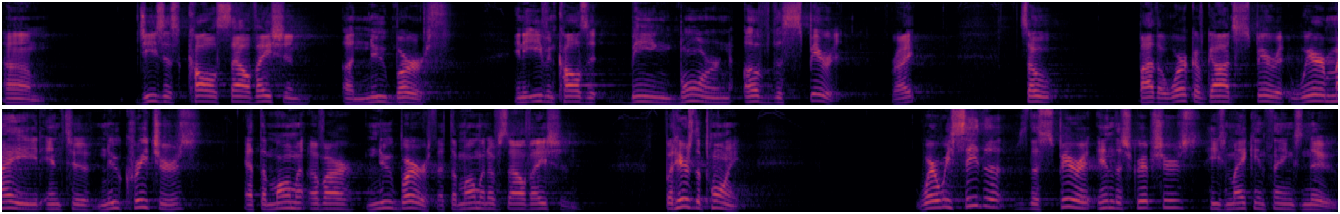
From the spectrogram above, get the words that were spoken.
Um, Jesus calls salvation a new birth, and He even calls it being born of the Spirit, right? So by the work of God's Spirit, we're made into new creatures at the moment of our new birth, at the moment of salvation. But here's the point where we see the, the Spirit in the scriptures, He's making things new.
